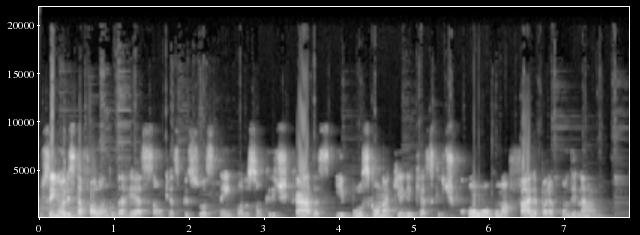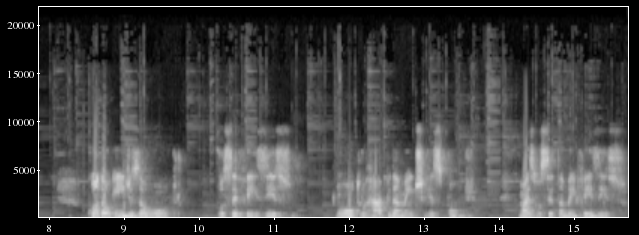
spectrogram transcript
O Senhor está falando da reação que as pessoas têm quando são criticadas e buscam naquele que as criticou alguma falha para condená-lo. Quando alguém diz ao outro, você fez isso, o outro rapidamente responde, mas você também fez isso.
